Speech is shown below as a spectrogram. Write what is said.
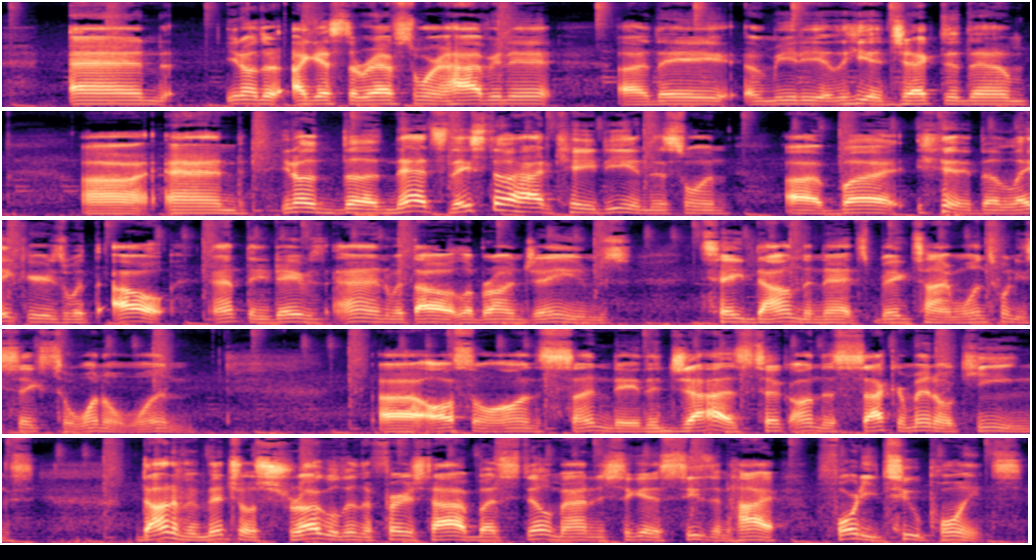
and you know, the, I guess the refs weren't having it. Uh, they immediately ejected them, uh, and you know, the Nets they still had KD in this one. Uh, but the Lakers without Anthony Davis and without LeBron James, take down the Nets big time, 126 to 101. Uh, also on Sunday, the Jazz took on the Sacramento Kings. Donovan Mitchell struggled in the first half, but still managed to get a season high 42 points.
